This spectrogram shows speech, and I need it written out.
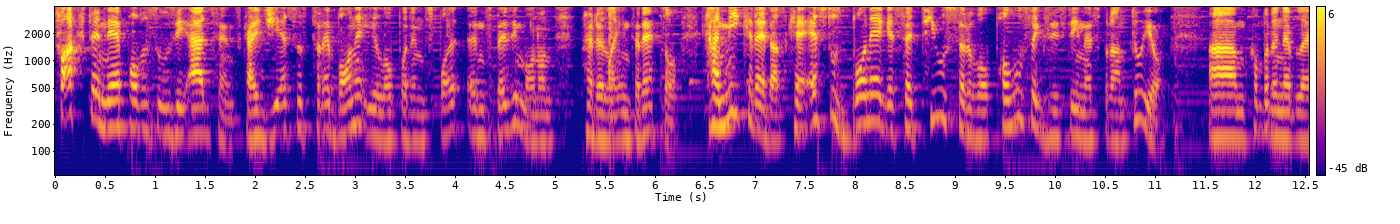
Fakte ne povas uzi AdSense kaj ĝi estas tre bone ilo por enspezi monon per la interreto kaj mi kredas ke estus bonege se tiu servo povus ekzisti en Esperantujo. Um, kompreneble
